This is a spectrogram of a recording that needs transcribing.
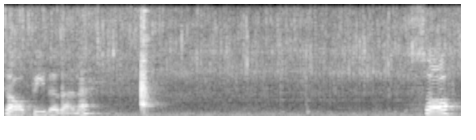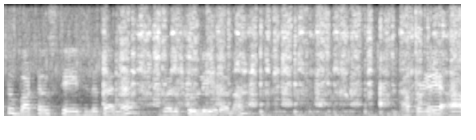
ചോപ്പ് ചെയ്തതാണ്. സോഫ്റ്റ് ബട്ടർ സ്റ്റേജിൽ തന്നെ വെളുത്തുള്ളി ഇടണം. അപ്പോഴേ ആ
